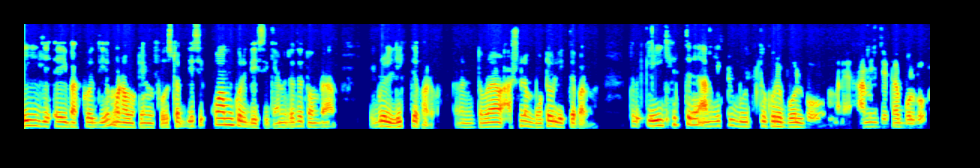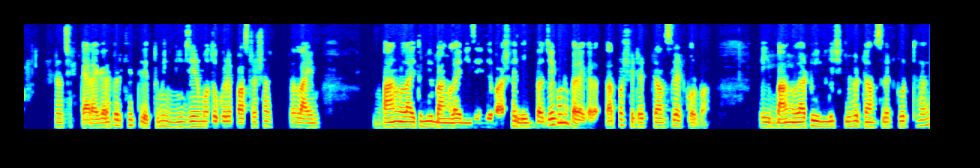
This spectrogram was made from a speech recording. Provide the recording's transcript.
এই যে, এই বাক্য দিয়ে মোটামুটি আমি ফুল স্টপ দিয়েছি, কম করে দিয়েছি কেন? যাতে তোমরা এগুলো লিখতে পারো, কারণ তোমরা আসলে মোটেও লিখতে পারো না। তবে এই ক্ষেত্রে আমি একটু গুরুত্ব করে বলব মানে আমি যেটা বলব, সেটা হচ্ছে প্যারাগ্রাফের ক্ষেত্রে তুমি নিজের মতো করে পাঁচটা, সাতটা লাইন বাংলায়, তুমি বাংলায় নিজে নিজে বাসায় লিখবা যে কোনো প্যারাগ্রাফ, তারপর সেটা ট্রান্সলেট করবা। এই বাংলা টু ইংলিশ কীভাবে ট্রান্সলেট করতে হয়,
